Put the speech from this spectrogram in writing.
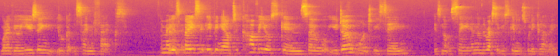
whatever you're using, you'll get the same effects. But it's basically being able to cover your skin so what you don't want to be seen is not seen and then the rest of your skin looks really glowy.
